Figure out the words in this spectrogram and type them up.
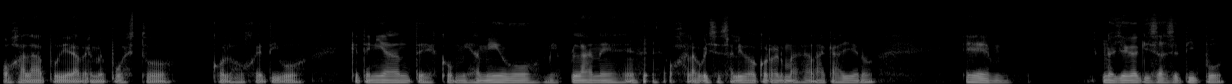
ojalá pudiera haberme puesto con los objetivos que tenía antes con mis amigos, mis planes, ojalá hubiese salido a correr más a la calle, ¿no? Em, nos llega quizás ese tipo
